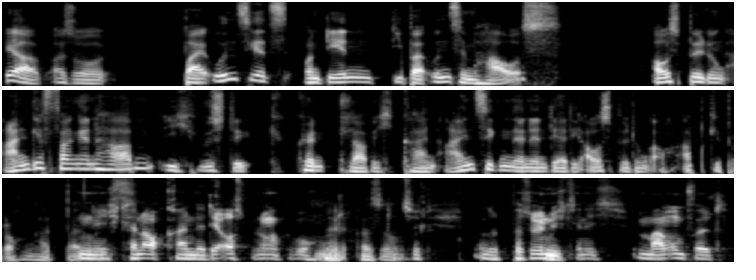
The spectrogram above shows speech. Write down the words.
Ja, also bei uns jetzt, von denen, die bei uns im Haus Ausbildung angefangen haben, ich wüsste, könnte, glaube ich, keinen einzigen nennen, der die Ausbildung auch abgebrochen hat. Bei nee, uns. ich kenne auch keinen, der die Ausbildung abgebrochen hat. Also, tatsächlich. Also persönlich kenne ich in meinem Umfeld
